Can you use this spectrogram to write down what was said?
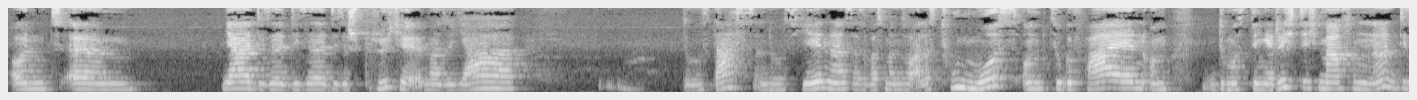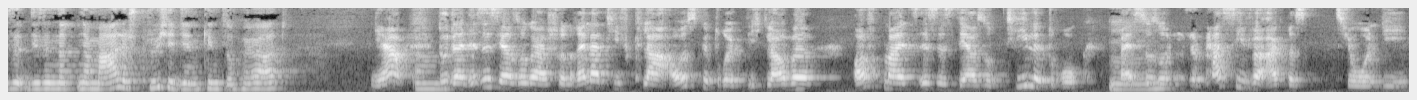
Und ähm, ja, diese, diese, diese Sprüche immer so, ja, du musst das und du musst jenes, also was man so alles tun muss, um zu gefallen, um du musst Dinge richtig machen, ne? Diese, diese normale Sprüche, die ein Kind so hört ja, ähm. du, dann ist es ja sogar schon relativ klar ausgedrückt. Ich glaube, oftmals ist es der subtile Druck, mhm. weißt du, so diese passive Aggression, die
